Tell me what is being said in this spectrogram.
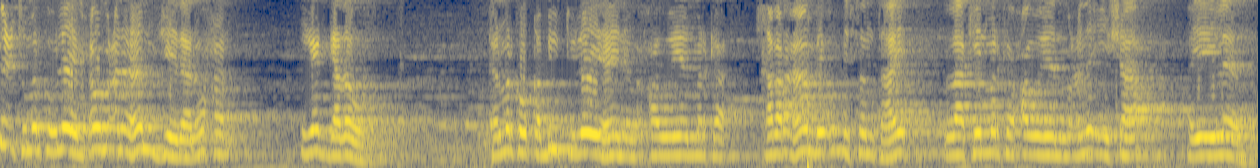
bictu markuu leeyahay muxuu macno ahaan u jeedaan waxaan iga gado kan markuu qabiltu leeyahayna waxaa weeyaan marka khabar ahaan bay u dhisan tahay laakiin marka waxaa weeyaan macno inshaa ayay leedahay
